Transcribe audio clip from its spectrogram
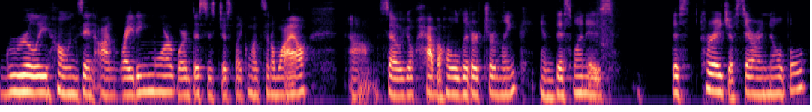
really hones in on writing more, where this is just like once in a while. Um, so you'll have a whole literature link, and this one is This Courage of Sarah Noble.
